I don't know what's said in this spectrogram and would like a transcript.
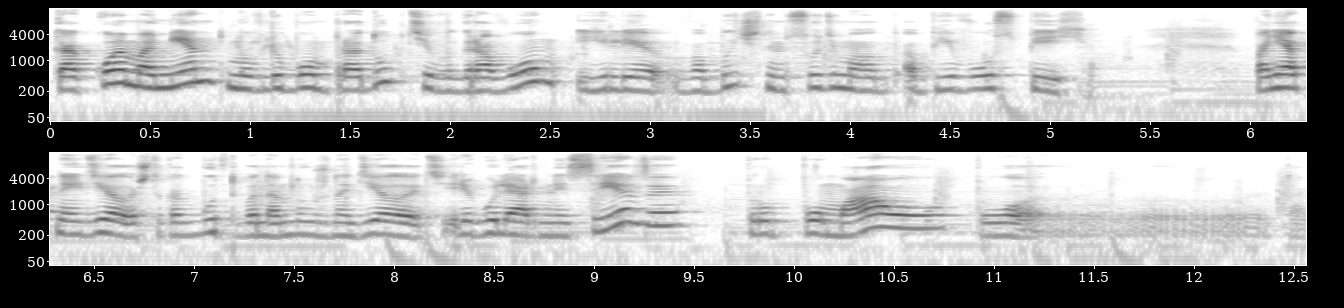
какой момент мы в любом продукте, в игровом или в обычном судим об его успехе. Понятное дело, что как будто бы нам нужно делать регулярные срезы по, МАУ, по, э, там,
